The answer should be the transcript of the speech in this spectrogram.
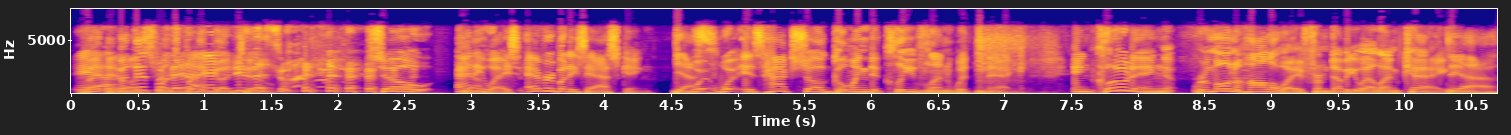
Yeah. But, but this one's pretty pretty good to too. do this one. So, anyways, everybody's asking. Yes. wh- wh- is Hacksaw going to Cleveland with Nick, including Ramona Holloway from WLNK? Yeah.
